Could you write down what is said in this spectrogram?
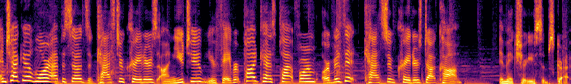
And check out more episodes of Cast of Creators on YouTube, your favorite podcast platform, or visit castofcreators.com. And make sure you subscribe.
